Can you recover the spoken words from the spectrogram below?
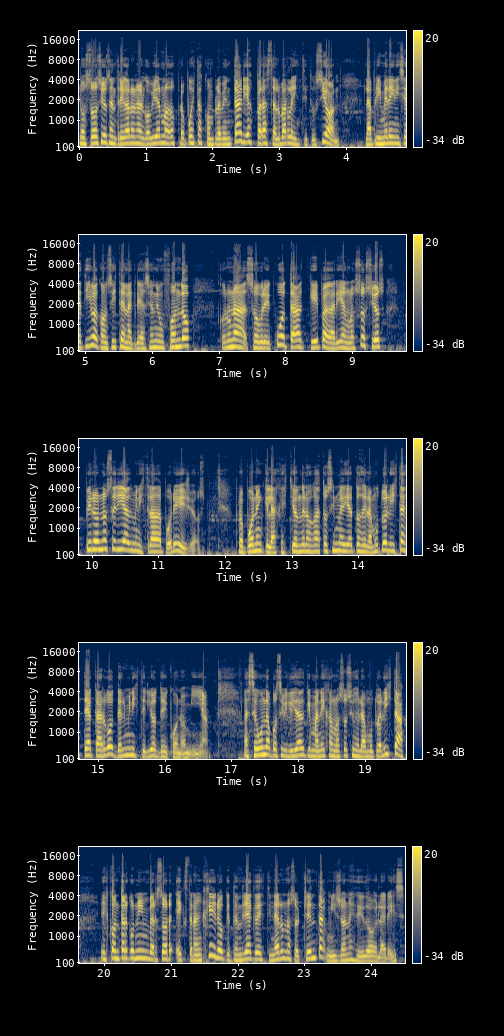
Los socios entregaron al gobierno dos propuestas complementarias para salvar la institución. La primera iniciativa consiste en la creación de un fondo con una sobrecuota que pagarían los socios pero no sería administrada por ellos. Proponen que la gestión de los gastos inmediatos de la mutualista esté a cargo del Ministerio de Economía. La segunda posibilidad que manejan los socios de la mutualista es contar con un inversor extranjero que tendría que destinar unos 80 millones de dólares.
